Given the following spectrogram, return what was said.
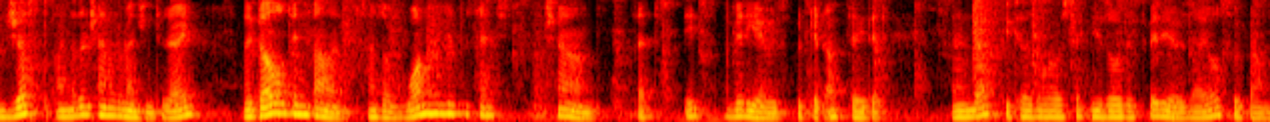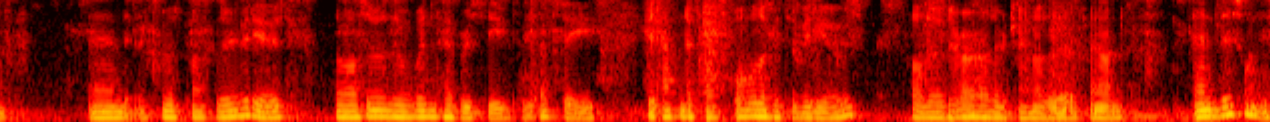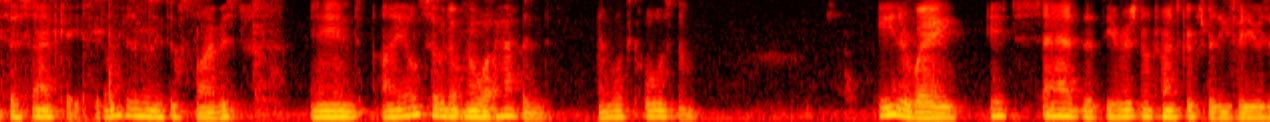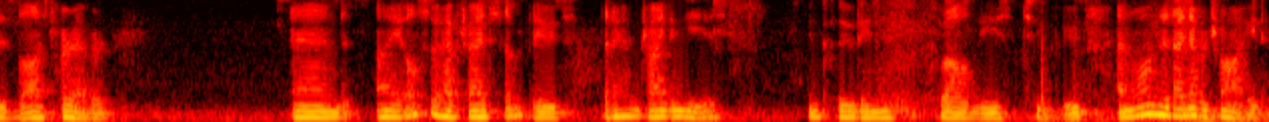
Just another channel to mention today, the Golden Balance has a 100% chance that its videos would get updated, and that's because while I was checking his oldest videos, I also found, and its most popular videos, also wouldn't have received the update. It happened across all of its videos, although there are other channels that are found, and this one is a sad case, it only has a million subscribers, and I also don't know what happened, and what caused them. Either way, it's sad that the original transcripts for these videos is lost forever. And I also have tried some foods that I haven't tried in years, including, well, these two foods, and one that I never tried.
